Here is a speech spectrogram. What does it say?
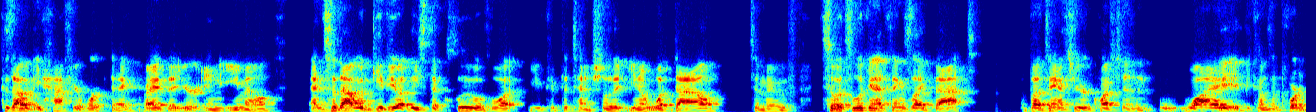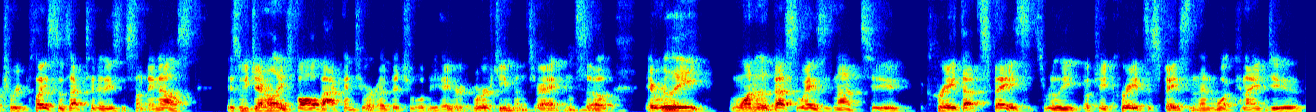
because that would be half your workday, right? That you're in email. And so that would give you at least a clue of what you could potentially, you know, what dial to move. So it's looking at things like that. But to answer your question, why it becomes important to replace those activities with something else is we generally fall back into our habitual behavior. We're humans, right? And so mm-hmm. it really, one of the best ways is not to create that space. It's really, okay, create the space. And then what can I do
